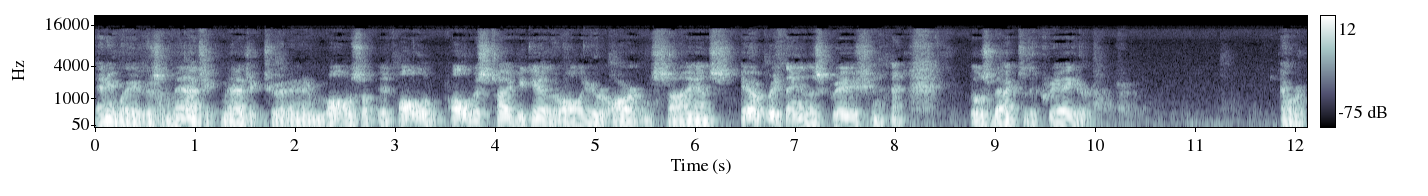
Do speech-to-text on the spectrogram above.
anyway, there's a magic, magic to it, and it involves it all of all of us tied together. All your art and science, everything in this creation goes back to the Creator, And we're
